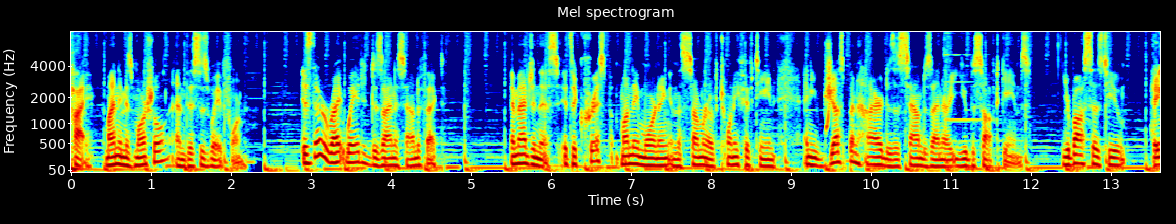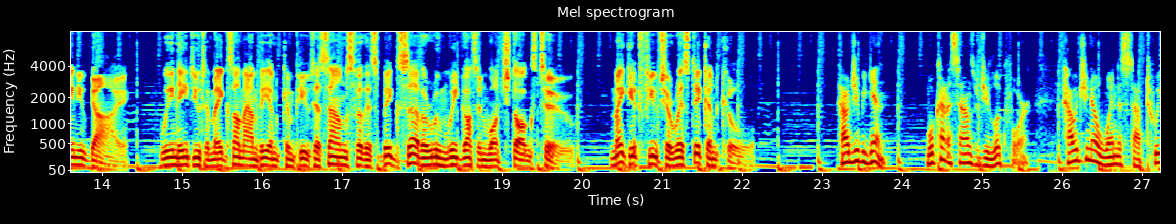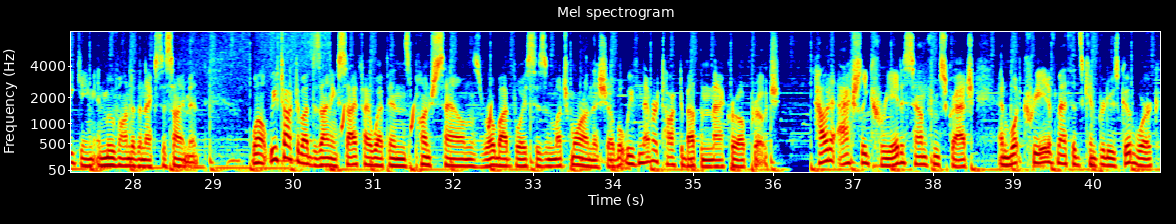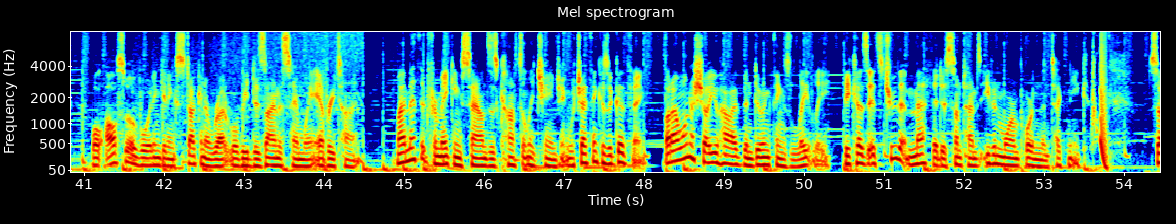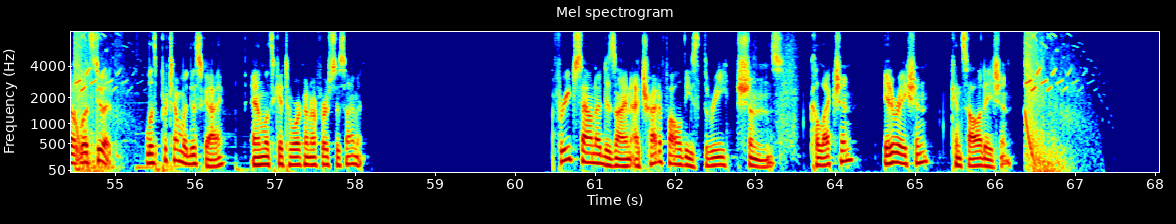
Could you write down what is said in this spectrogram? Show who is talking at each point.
Speaker 1: Hi, my name is Marshall, and this is Waveform. Is there a right way to design a sound effect? Imagine this it's a crisp Monday morning in the summer of 2015, and you've just been hired as a sound designer at Ubisoft Games. Your boss says to you,
Speaker 2: Hey, new guy. We need you to make some ambient computer sounds for this big server room we got in Watch Dogs 2. Make it futuristic and cool.
Speaker 1: How'd you begin? What kind of sounds would you look for? How would you know when to stop tweaking and move on to the next assignment? Well, we've talked about designing sci fi weapons, punch sounds, robot voices, and much more on this show, but we've never talked about the macro approach. How to actually create a sound from scratch and what creative methods can produce good work while also avoiding getting stuck in a rut where we design the same way every time. My method for making sounds is constantly changing, which I think is a good thing, but I want to show you how I've been doing things lately, because it's true that method is sometimes even more important than technique. So let's do it. Let's pretend we're this guy, and let's get to work on our first assignment. For each sound I design, I try to follow these three shuns collection, iteration, consolidation.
